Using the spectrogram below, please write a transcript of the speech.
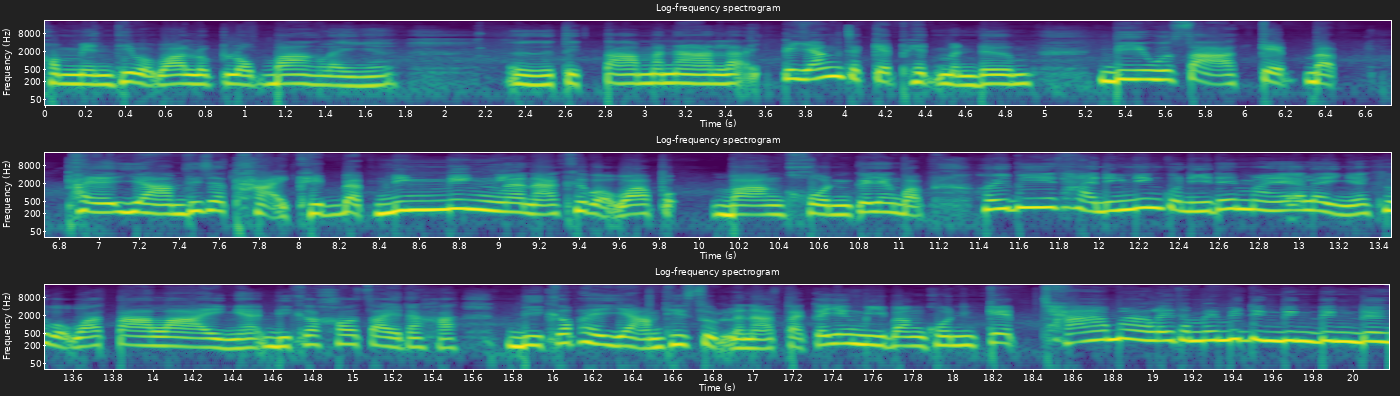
คอมเมนต์ที่แบบว่าลบๆบ้างอะไรเงี้ยเออติดตามมานานแล้วก็ยังจะเก็บเห็ดเหมือนเดิมบีอุตสาเก็บแบบพยายามที่จะถ่ายคลิปแบบนิ่งๆแล้วนะ คือแบบว่าบางคนก็ยังแบบเฮ้ยบีถ่ายนิ่งๆกว่านี้ได้ไหมอะไรอย่างเงี้ยคือแบบว่าตาลายอย่างเงี้ยบีก็เข้าใจนะคะบีก็พยายามที่สุดแล้วนะ แต่ก็ยังมีบางคนเก็บช้ามากเลยทำไมไม่ดึงดึงดึงดึง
